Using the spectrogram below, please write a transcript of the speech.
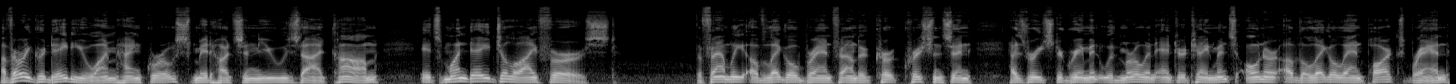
A very good day to you. I'm Hank Gross, MidHudsonNews.com. It's Monday, July 1st. The family of Lego brand founder Kirk Kristiansen has reached agreement with Merlin Entertainments, owner of the Legoland Parks brand,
